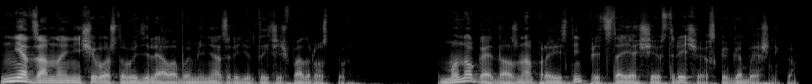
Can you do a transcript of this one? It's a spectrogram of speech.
Нет за мной ничего, что выделяло бы меня среди тысяч подростков. Многое должна прояснить предстоящая встреча с КГБшником.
